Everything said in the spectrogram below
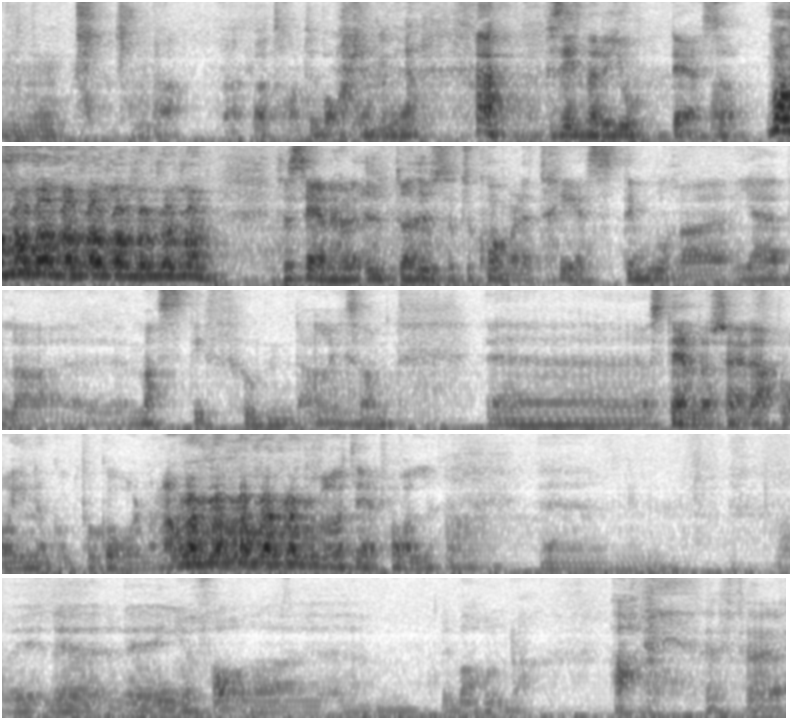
Mm. Ja, jag tar tillbaka den igen. Precis när du gjort det så... Så ser ni hur det ut ur huset så kommer det tre stora jävla eh, mastiffhundar Mm. liksom. Eh, ställer sig där på, inne på gården åt ert håll. Ja. Eh, Ja, det, det är ingen fara. eh, Det är bara hundar. För jag,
